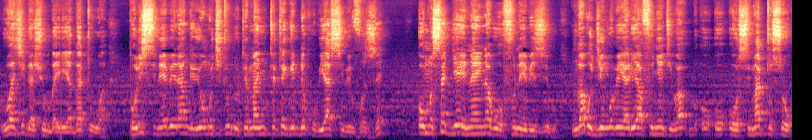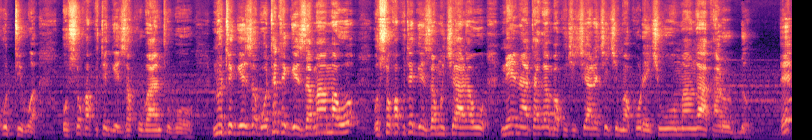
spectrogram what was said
Lwaki gashumba yeyagatuwa poliisi nebeera nga ey'omukitundu tetegedde ku byasi bivuze omusajja yena alina bwofuna ebizibu nga bujingo bwe yali afunye nti osimattusa okuttibwa osooka kutegeeza ku bantu bo. Notegeeza bwotategeeza maama wo osooka kutegeeza mukyalawo naye n'atagamba ku kikyala kye kimakula ekiwooma nga akaloddo eh?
